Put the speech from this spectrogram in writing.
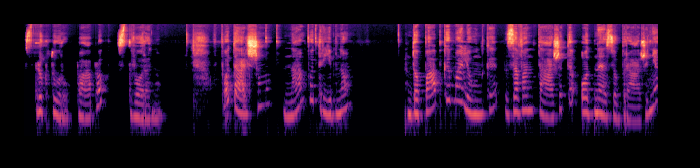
структуру папок створено. В подальшому нам потрібно до папки малюнки завантажити одне зображення,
